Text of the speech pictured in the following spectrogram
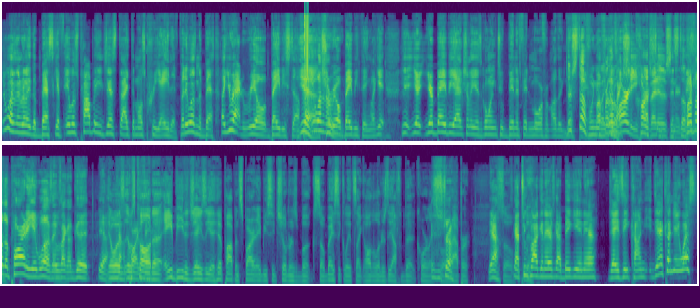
It wasn't really the best gift. It was probably just like the most creative, but it wasn't the best. Like you had real baby stuff. Like, Yeah, it wasn't true. a real baby thing. Like it, y- your your baby actually is going to benefit more from other gifts. there's stuff there. when you like for little the party, car I bet it was and entertaining. But for the party, it was. It was like a good. Yeah. It was kinda it was called uh, AB to Jay Z, a hip hop inspired ABC children's book. So basically, it's like all the letters of the alphabet correlates This is to true. a rapper. yeah. so, it's got Tupac in there. It's got Biggie in there. Jay Z, Kanye. Yeah, Kanye West.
